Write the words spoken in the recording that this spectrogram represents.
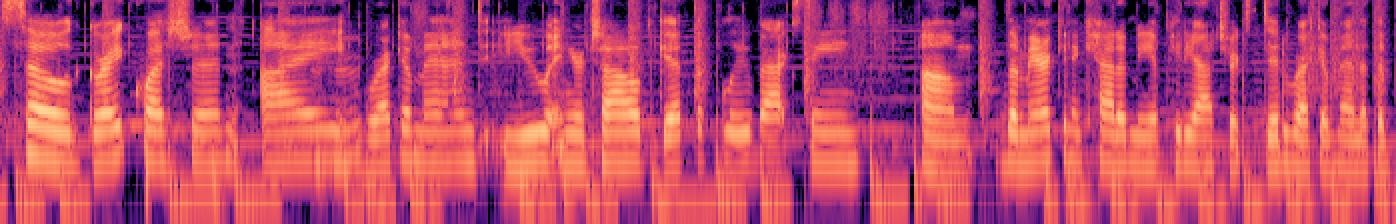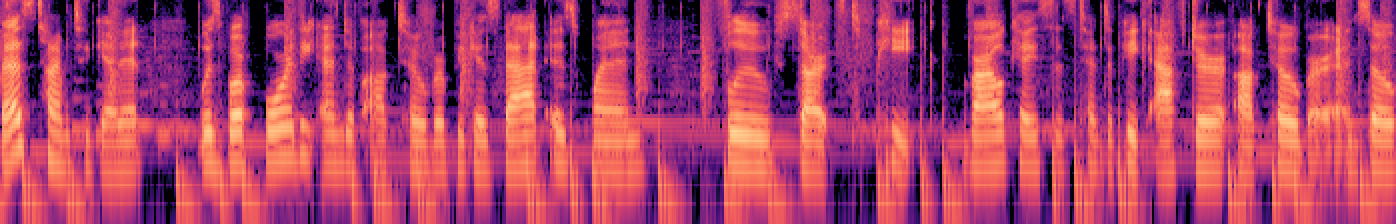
So, great question. I mm-hmm. recommend you and your child get the flu vaccine. Um, the American Academy of Pediatrics did recommend that the best time to get it was before the end of October because that is when flu starts to peak. Viral cases tend to peak after October. And so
